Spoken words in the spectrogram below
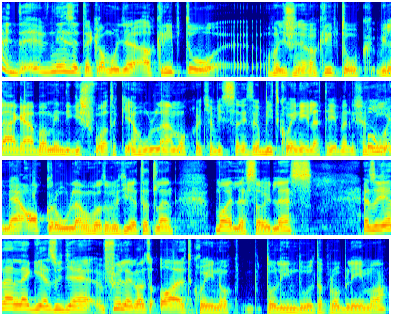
majd nézzétek, amúgy a kriptó, hogy is mondjam, a kriptók világában mindig is voltak ilyen hullámok, hogyha visszanéztek a bitcoin életében is. Hát Mi, mert akkora hullámok voltak, hogy hihetetlen, majd lesz, ahogy lesz. Ez a jelenlegi, ez ugye főleg az altcoinoktól indult a probléma,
